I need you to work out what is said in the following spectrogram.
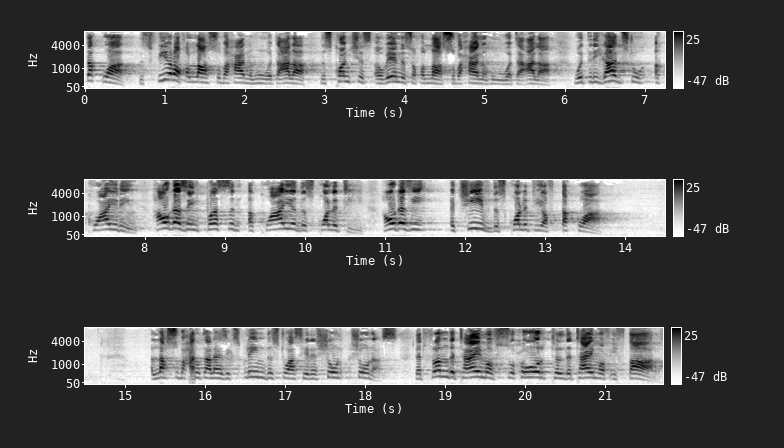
taqwa, this fear of Allah subhanahu wa ta'ala, this conscious awareness of Allah subhanahu wa ta'ala. With regards to acquiring, how does a person acquire this quality? How does he achieve this quality of taqwa? Allah subhanahu wa ta'ala has explained this to us here and shown, shown us that from the time of suhoor till the time of iftar,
